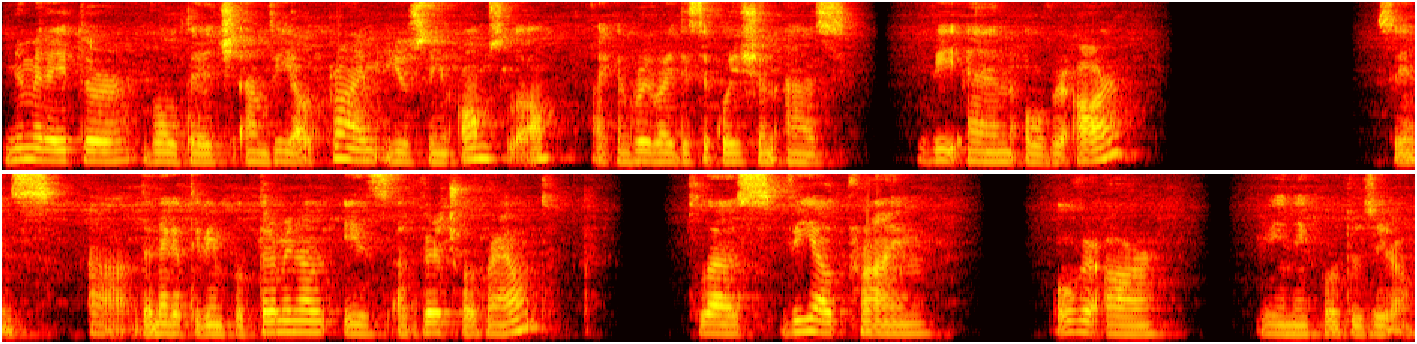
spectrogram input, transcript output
numerator voltage and V out prime using Ohm's law, I can rewrite this equation as Vn over R, since uh, the negative input terminal is at virtual ground, plus V out prime over R being equal to 0.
